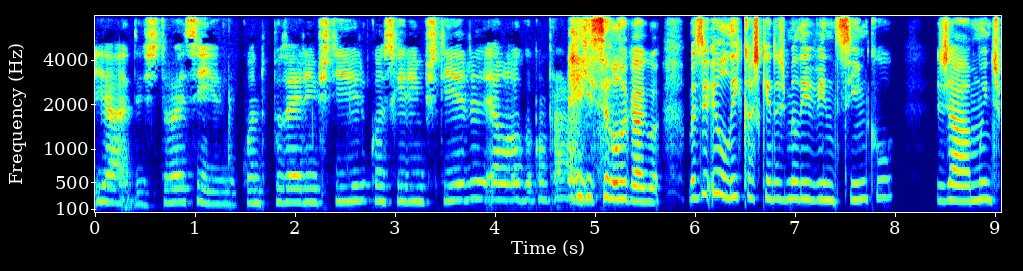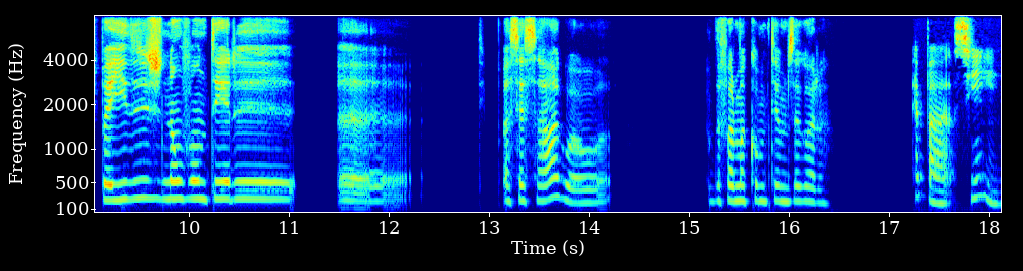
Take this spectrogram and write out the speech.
Yeah, isto é assim, quando puder investir, conseguir investir, é logo a comprar. É isso, é logo água. Mas eu, eu li que acho que em 2025 já muitos países não vão ter eh, eh, tipo, acesso à água ou da forma como temos agora. Epá, sim.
